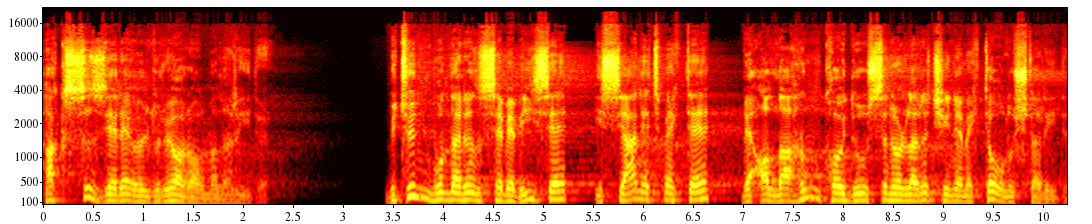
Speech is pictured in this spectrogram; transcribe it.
haksız yere öldürüyor olmalarıydı. Bütün bunların sebebi ise isyan etmekte ve Allah'ın koyduğu sınırları çiğnemekte oluşlarıydı.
